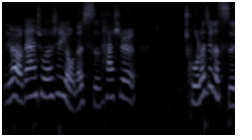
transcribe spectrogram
李老师刚才说的是有的词它是除了这个词，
